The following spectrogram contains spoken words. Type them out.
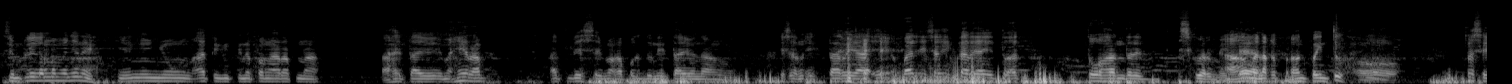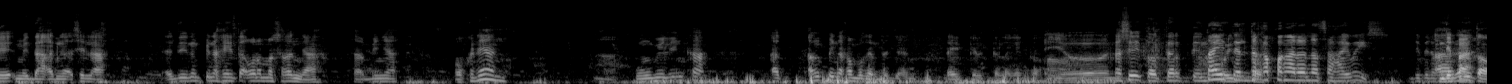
simple lang naman yan eh. Yan yun yung ating pinapangarap na kahit tayo ay mahirap, at least ay makapag-donate tayo ng isang hektarya. eh, bali isang hektarya ito at 200 square Ah, meter. malaki pa 1.2. Oo. Kasi may daan nga sila. Eh di nung pinakita ko naman sa kanya, sabi niya, okay na yan. Ah. Kung willing ka. At ang pinakamaganda dyan, title talaga ito. Ayun. Kasi ito, 13.2. Title nakapangalan na sa highways. Hindi Ah, pa Hindi pa. ganito.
